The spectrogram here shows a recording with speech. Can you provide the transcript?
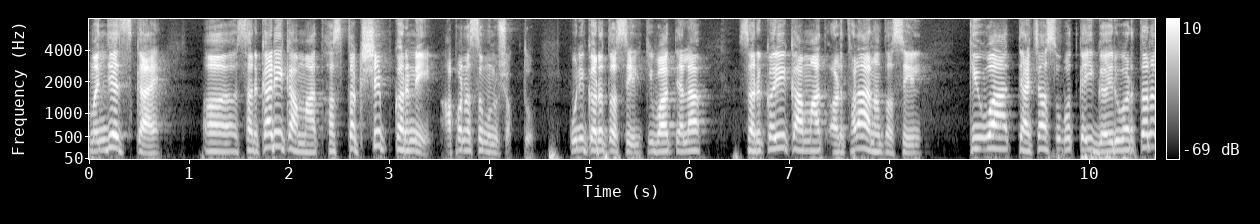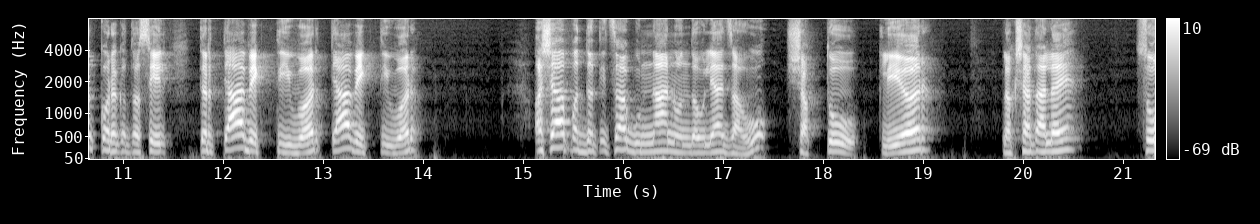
म्हणजेच काय? सरकारी कामात हस्तक्षेप करणे आपण असं म्हणू शकतो. कोणी करत असेल किंवा त्याला सरकारी कामात अडथळा आणत असेल किंवा त्याच्यासोबत काही गैरवर्तन करत असेल तर त्या व्यक्तीवर त्या व्यक्तीवर अशा पद्धतीचा गुन्हा नोंदवल्या जाऊ शकतो. क्लिअर लक्षात आलंय? सो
